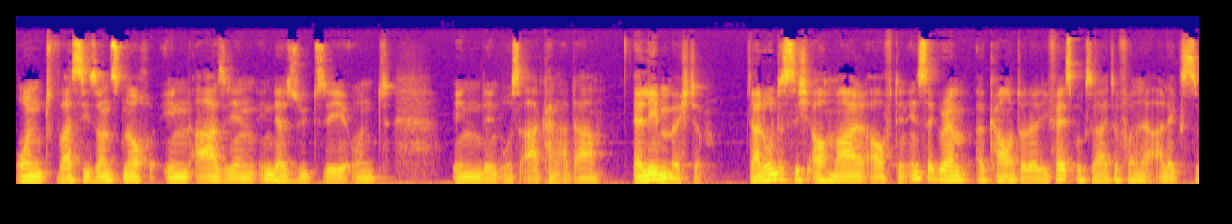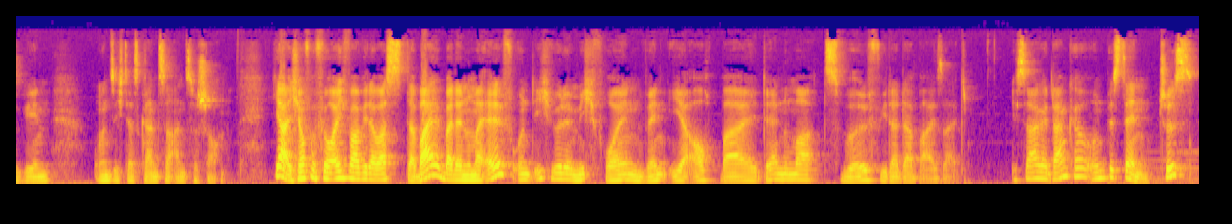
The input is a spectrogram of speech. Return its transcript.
und was sie sonst noch in Asien, in der Südsee und in den USA, Kanada erleben möchte. Da lohnt es sich auch mal auf den Instagram-Account oder die Facebook-Seite von der Alex zu gehen und sich das Ganze anzuschauen. Ja, ich hoffe, für euch war wieder was dabei bei der Nummer 11 und ich würde mich freuen, wenn ihr auch bei der Nummer 12 wieder dabei seid. Ich sage danke und bis denn. Tschüss.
